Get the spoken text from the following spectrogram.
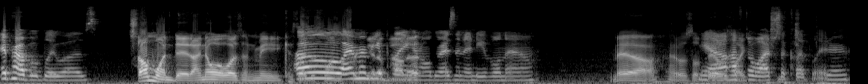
It probably was. Someone did. I know it wasn't me because I just Oh, wanted I remember you playing it. an old Resident Evil now. Yeah, it was. a it Yeah, I'll have like, to watch the clip later.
